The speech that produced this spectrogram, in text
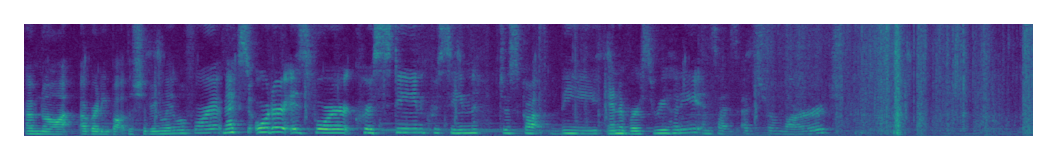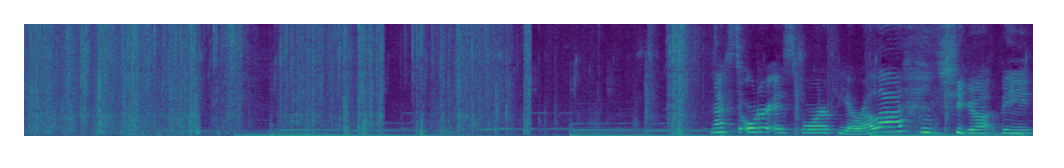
have not already bought the shipping label for it. Next order is for Christine. Christine just got the anniversary hoodie in size extra large. Next order is for Fiorella. she got the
